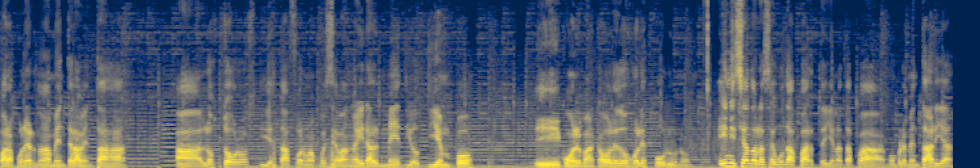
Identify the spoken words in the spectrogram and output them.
para poner nuevamente la ventaja a los toros y de esta forma pues se van a ir al medio tiempo eh, con el marcador de dos goles por uno. Iniciando la segunda parte, ya en la etapa complementaria,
